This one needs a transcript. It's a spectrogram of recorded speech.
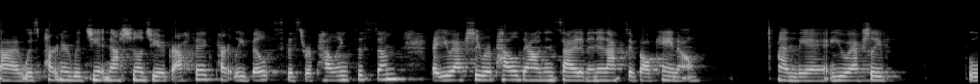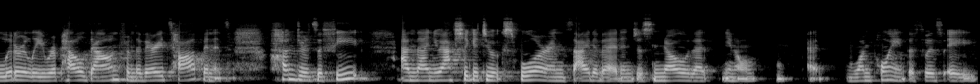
uh, was partnered with Ge- National Geographic, partly built this rappelling system that you actually rappel down inside of an inactive volcano, and the, you actually literally rappel down from the very top and it's hundreds of feet. And then you actually get to explore inside of it and just know that you know at one point this was a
